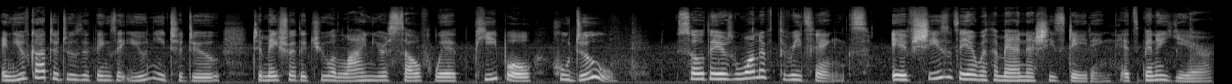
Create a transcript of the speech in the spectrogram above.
And you've got to do the things that you need to do to make sure that you align yourself with people who do. So there's one of three things. If she's there with a man that she's dating, it's been a year,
